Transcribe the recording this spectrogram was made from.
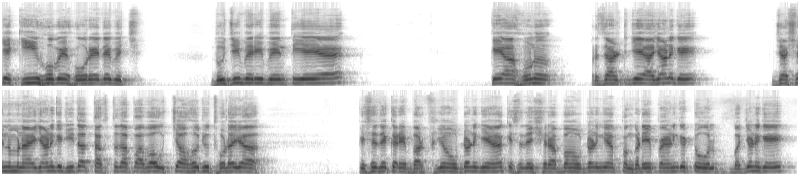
ਕਿ ਕੀ ਹੋਵੇ ਹੋਰ ਇਹਦੇ ਵਿੱਚ ਦੂਜੀ ਮੇਰੀ ਬੇਨਤੀ ਇਹ ਹੈ ਕਿ ਆ ਹੁਣ ਰਿਜ਼ਲਟ ਜੇ ਆ ਜਾਣਗੇ ਜਸ਼ਨ ਮਨਾਏ ਜਾਣਗੇ ਜਿਹਦਾ ਤਖਤ ਦਾ ਪਾਵਾ ਉੱਚਾ ਹੋ ਜੂ ਥੋੜਾ ਜਿਹਾ ਕਿਸੇ ਦੇ ਘਰੇ ਬਰਫੀਆਂ ਉੱਡਣਗੀਆਂ, ਕਿਸੇ ਦੇ ਸ਼ਰਾਬਾਂ ਉੱਡਣਗੀਆਂ, ਭੰਗੜੇ ਪੈਣਗੇ, ਢੋਲ ਵੱਜਣਗੇ,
